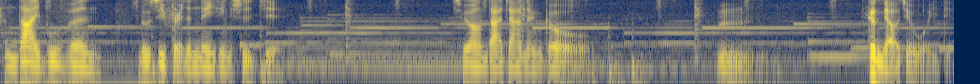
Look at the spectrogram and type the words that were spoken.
很大一部分 Lucifer 的内心世界，希望大家能够，嗯，更了解我一点。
